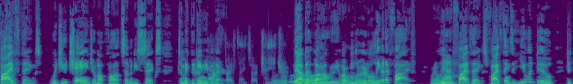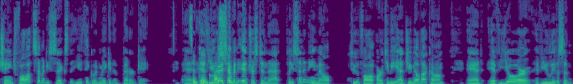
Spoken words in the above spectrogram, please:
five things would you change about Fallout 76 to make the game even More than better? Five things I would change. Yeah, but well, we- we're going to leave it at five. We're going to leave Yeah. it at five things. Five things that you would do to change Fallout 76 that you think would make it a better game. That's and a good if you guys have an interest in that, please send an email to falloutrtb at gmail.com. And if you're, if you leave us an,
